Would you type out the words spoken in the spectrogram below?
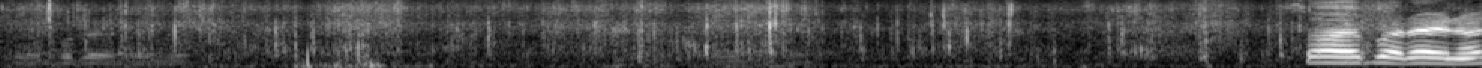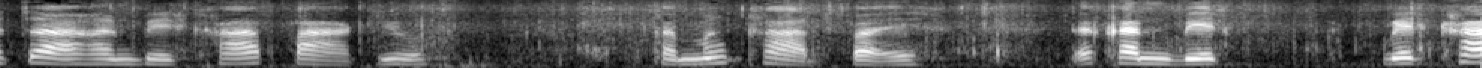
เอาบ่ได้เลยนะ ซ อยบ่ได้เนาะจ้าคันเบ็ดค้าปากอยู่คันมันขาดไป แต่คันเบ็ดเบ็ดค้า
